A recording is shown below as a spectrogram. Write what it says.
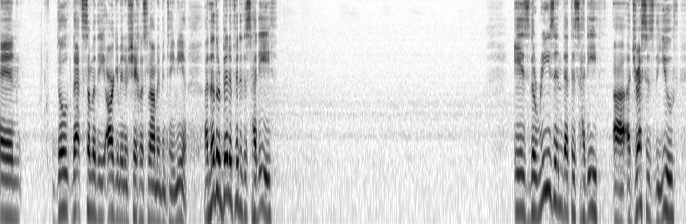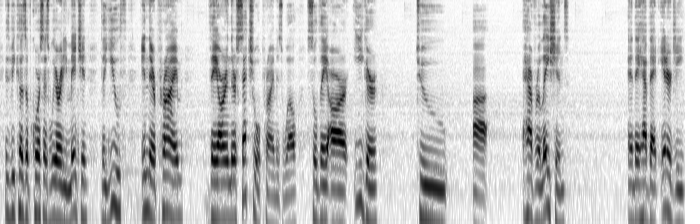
And though that's some of the argument of Sheikh al-Islam ibn Taymiyyah. Another benefit of this hadith is the reason that this hadith uh, addresses the youth is because, of course, as we already mentioned, the youth in their prime, they are in their sexual prime as well, so they are eager to uh, have relations and they have that energy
